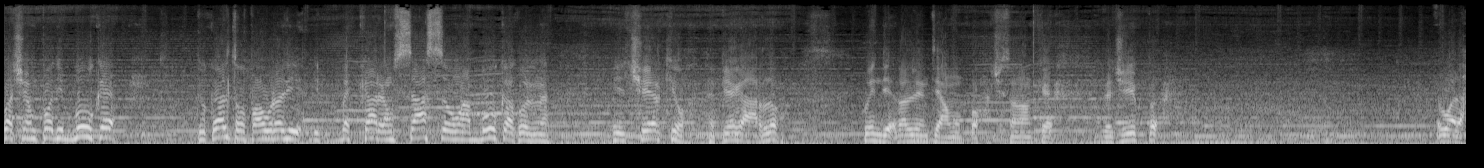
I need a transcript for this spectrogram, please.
qua c'è un po' di buche. Più che altro ho paura di, di beccare un sasso o una buca con il cerchio e piegarlo. Quindi rallentiamo un po' ci sono anche le jeep. E voilà.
